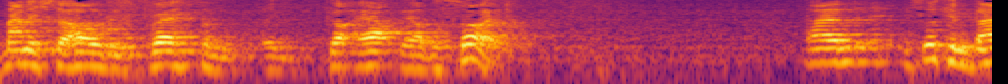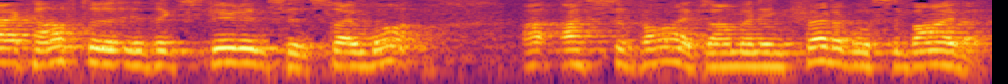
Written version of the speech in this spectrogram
managed to hold his breath and, and got out the other side. And he's looking back after his experiences, so what? I, I survived, I'm an incredible survivor.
